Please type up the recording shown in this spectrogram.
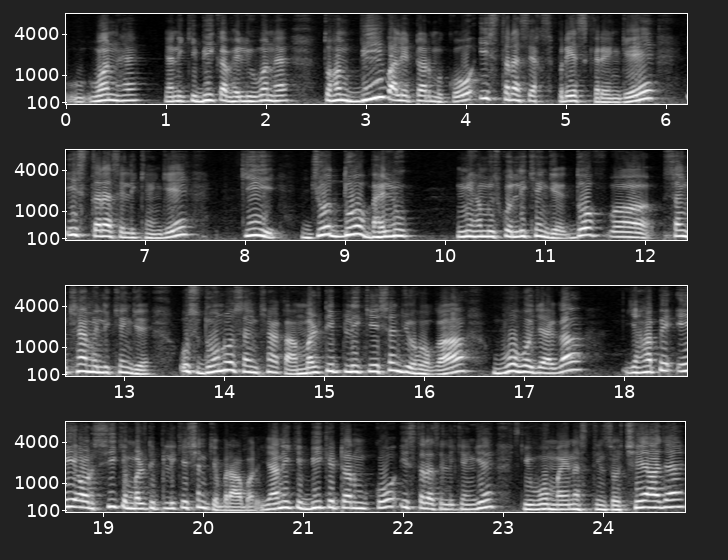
वन है यानी कि बी का वैल्यू वन है। तो हम बी वाले टर्म को इस तरह से एक्सप्रेस करेंगे इस तरह से लिखेंगे कि जो दो वैल्यू में हम उसको लिखेंगे दो आ, संख्या में लिखेंगे उस दोनों संख्या का मल्टीप्लीकेशन जो होगा वो हो जाएगा यहाँ पे ए और सी के मल्टीप्लीकेशन के बराबर, यानी कि बी के टर्म को इस तरह से लिखेंगे कि वो माइनस तीन सौ छः आ जाए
